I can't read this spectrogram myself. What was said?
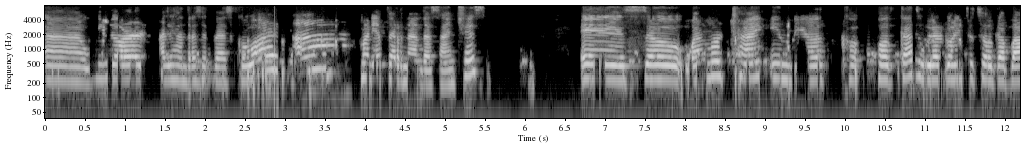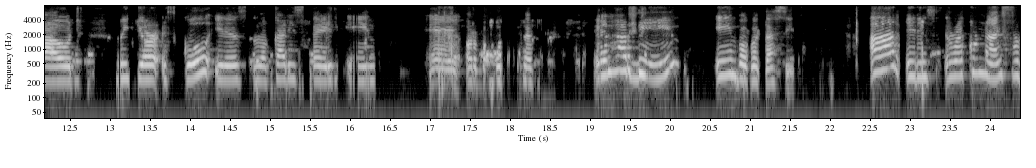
Uh, we are Alejandra Cepeda Escobar and Maria Fernanda Sanchez. Uh, so one more time in the podcast, we are going to talk about New York School. It is located in uh, El Jardín in Bogota City. And it is recognized for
